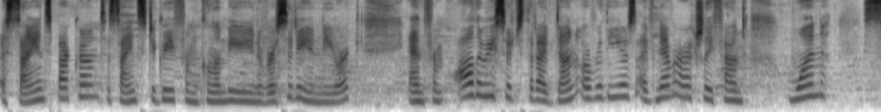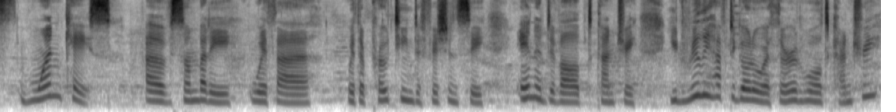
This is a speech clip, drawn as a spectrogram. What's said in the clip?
a science background, a science degree from Columbia University in New York. And from all the research that I've done over the years, I've never actually found one, one case of somebody with a with a protein deficiency in a developed country. You'd really have to go to a third world country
